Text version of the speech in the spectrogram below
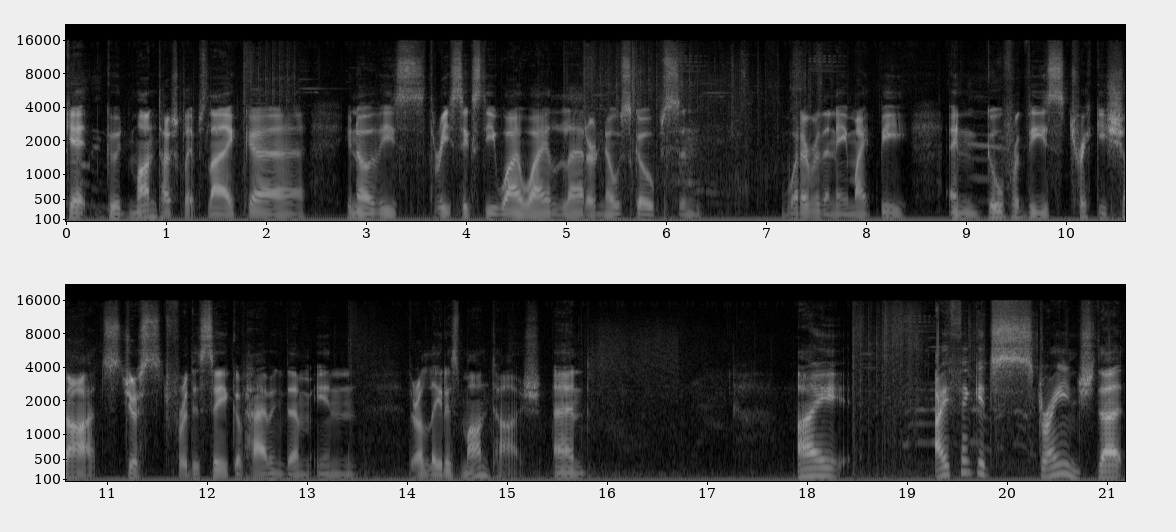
get good montage clips, like, uh, you know, these 360 YY LED or no scopes and whatever the name might be, and go for these tricky shots just for the sake of having them in their latest montage. And I I think it's strange that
